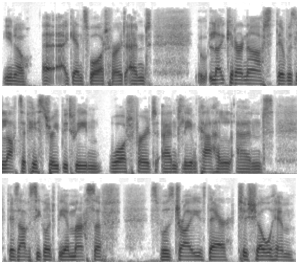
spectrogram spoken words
you know, uh, against Waterford. And like it or not, there was lots of history between Waterford and Liam Cahill, and there's obviously going to be a massive, I suppose, drive there to show him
